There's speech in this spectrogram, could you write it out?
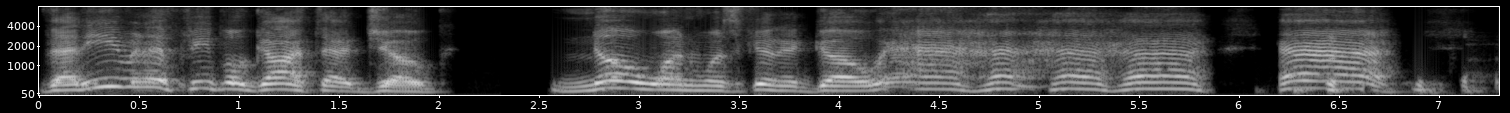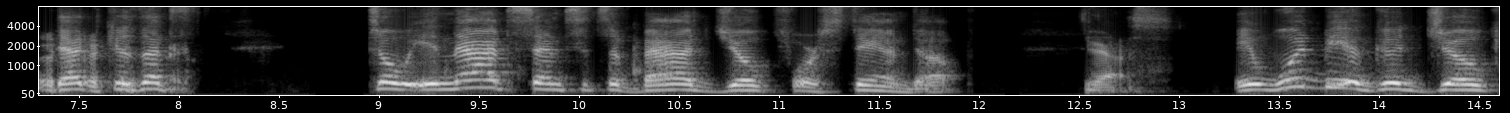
That even if people got that joke, no one was gonna go ah, ha ha ha ha that because that's so in that sense, it's a bad joke for stand-up yes. it would be a good joke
